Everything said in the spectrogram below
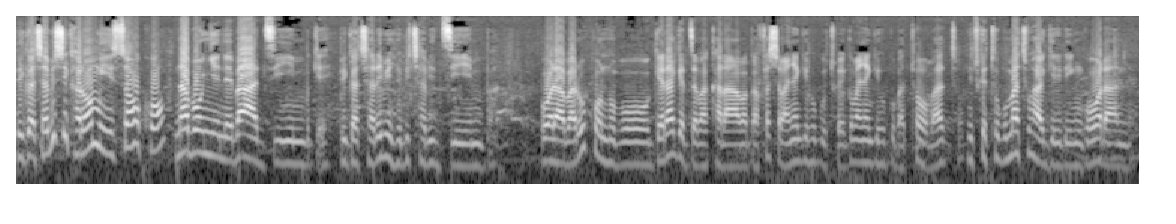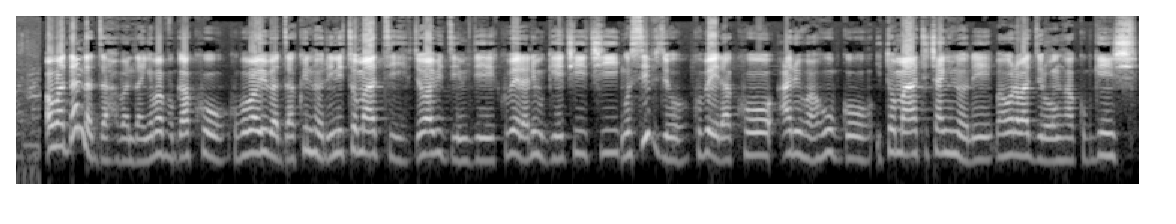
bigaca bishikaraho mu isoko nabo nyene bazimbwe bigaca ari ibintu bica bizimba boraba ari ukuntu bogerageza bakaraba bagafasha abanyagihugu twebwe abanyagihugu bato bato nitwe tuguma tuhagirira ingorane abadandaza bandanye bavuga ko kuba babibaza ko intori n'itomati byo babidimvye kubera ari mu gihe cici ngo kubera ko ariho ahubwo itomati canke bahora bazironka ku bwinshi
